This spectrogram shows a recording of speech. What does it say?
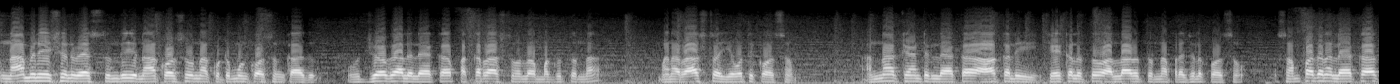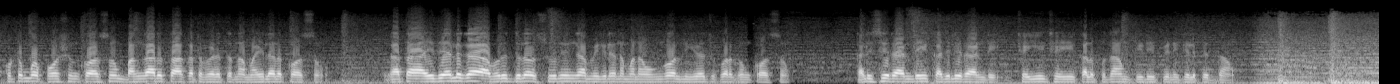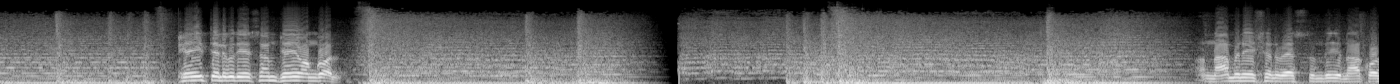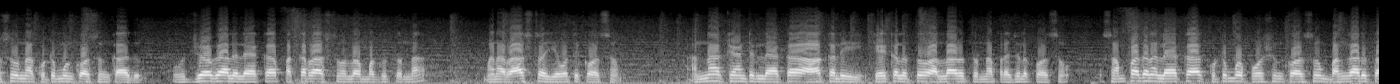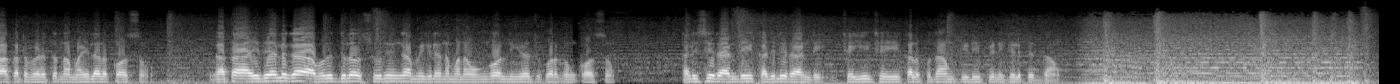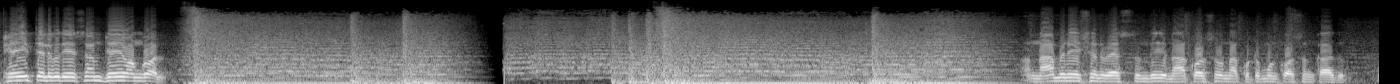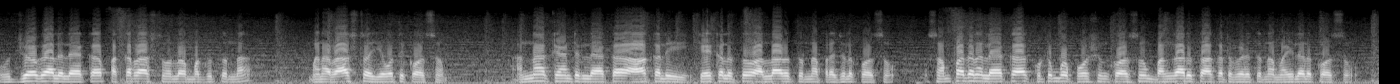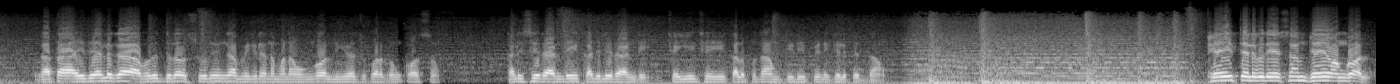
Nomination వేస్తుంది. నా కోసం నా కుటుంబం కోసం కాదు. ఉద్యోగాలు లేక పక్క రాష్ట్రంలో మగ్గుతున్న మన రాష్ట్ర యువతి కోసం. అన్నా క్యాంటీన్ లేక ఆకలి కేకలతో అల్లాడుతున్న ప్రజల కోసం. సంపాదన లేక కుటుంబ పోషణ కోసం బంగారు తాకట్టు పెడుతున్న మహిళల కోసం. గత ఐదేళ్ళుగా అభివృద్ధిలో శూన్యంగా మిగిలిన మన ఒంగోలు నియోజకవర్గం కోసం. కలిసి రండి కదిలి రండి. చెయ్యి చెయ్యి కలుపుదాం టీడీపీని గెలిపిద్దాం. జై తెలుగుదేశం జై ఒంగోల్. నామినేషన్ వేస్తుంది నా కోసం నా కుటుంబం కోసం కాదు. ఉద్యోగాలు లేక పక్క రాష్ట్రంలో మగ్గుతున్న మన రాష్ట్ర యువతి కోసం. అన్నా క్యాంటీన్ లేక ఆకలి కేకలతో అల్లాడుతున్న ప్రజల కోసం. సంపాదన లేక కుటుంబ పోషణ కోసం బంగారు తాకట్టు పెడుతున్న మహిళల కోసం. గత ఐదేళ్ళుగా అభివృద్ధిలో శూన్యంగా మిగిలిన మన ఒంగోలు నియోజకవర్గం కోసం కలిసి రండి కదిలి రండి. చెయ్యి చెయ్యి కలుపుదాం టీడీపీని గెలిపిద్దాం. జై తెలుగుదేశం జై ఒంగోల్. నామినేషన్ వేస్తుంది నా కోసం నా కుటుంబం కోసం కాదు. ఉద్యోగాలు లేక పక్క రాష్ట్రంలో మగ్గుతున్న మన రాష్ట్ర యువతి కోసం. అన్నా క్యాంటీన్ లేక ఆకలి కేకలతో అల్లాడుతున్న ప్రజల కోసం. సంపాదన లేక కుటుంబ పోషణ కోసం బంగారు తాకట్టు పెడుతున్న మహిళల కోసం. గత ఐదేళ్ళుగా అభివృద్ధిలో శూన్యంగా మిగిలిన మన ఒంగోలు నియోజకవర్గం కోసం. కలిసి రండి కదిలి రండి. చెయ్యి చెయ్యి కలుపుదాం టీడీపీని గెలిపిద్దాం. జై తెలుగుదేశం జై ఒంగోల్.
